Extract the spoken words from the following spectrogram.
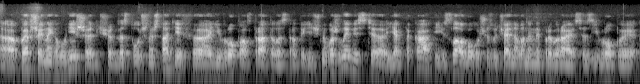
Е, Перше і найголовніше, що для Сполучених Штатів е, Європа втратила стратегічну важливість е, як така, і слава Богу, що звичайно вони не прибираються з Європи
